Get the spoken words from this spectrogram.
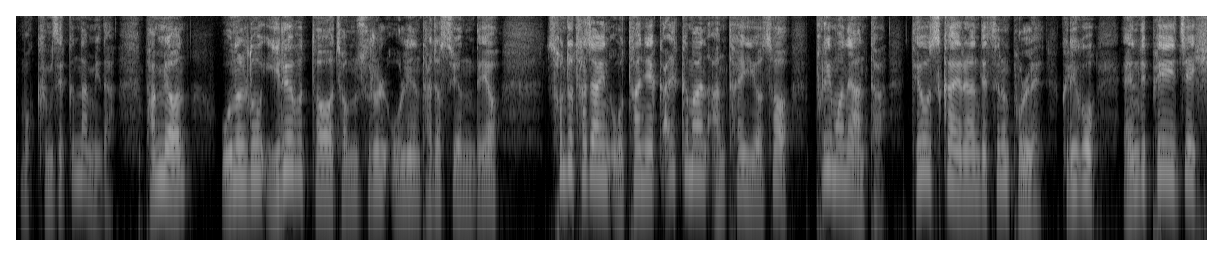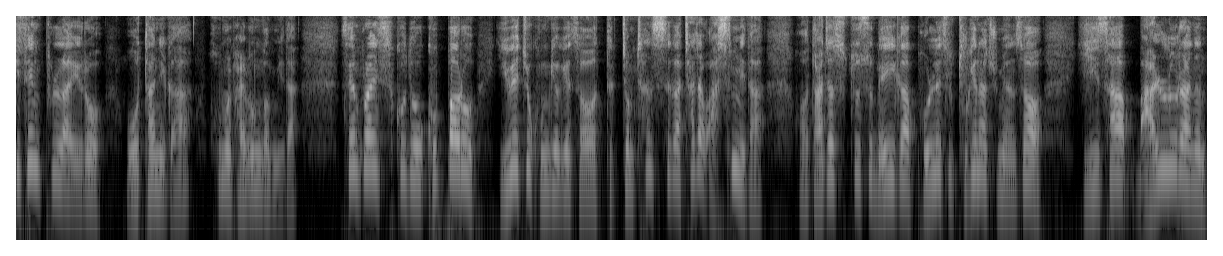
뭐 금세 끝납니다. 반면 오늘도 1회부터 점수를 올리는 다저스였는데요. 선두 타자인 오타니의 깔끔한 안타에 이어서 프리먼의 안타, 테오스카 에르난데스는 볼넷, 그리고 앤디 페이지의 희생 플라이로 오타니가 홈을 밟은 겁니다. 샌프란시스코도 곧바로 2회 초 공격에서 득점 찬스가 찾아왔습니다. 어, 다저스 투수 메이가 볼넷을 두 개나 주면서 2사 말루라는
